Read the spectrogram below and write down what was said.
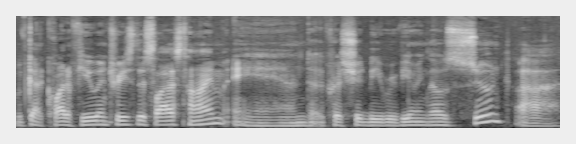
we've got quite a few entries this last time, and Chris should be reviewing those soon. Uh,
